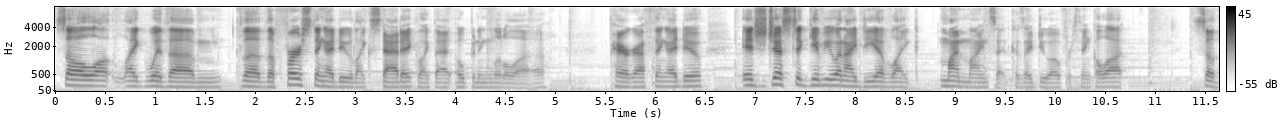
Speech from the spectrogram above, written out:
So like with um the the first thing I do like static like that opening little uh paragraph thing I do, it's just to give you an idea of like my mindset because I do overthink a lot. So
